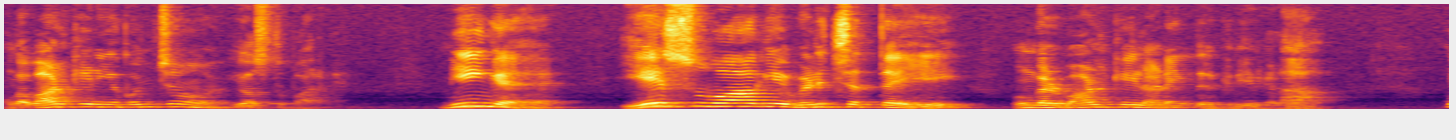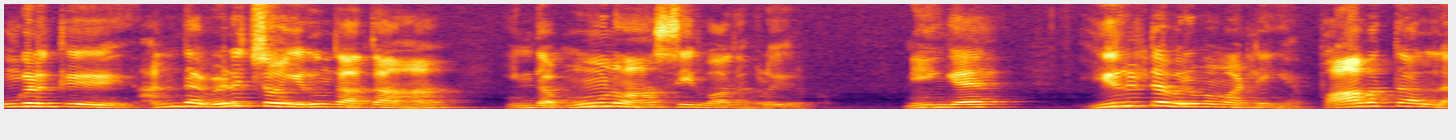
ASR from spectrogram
உங்கள் வாழ்க்கையை நீங்கள் கொஞ்சம் யோசித்து பாருங்கள் நீங்கள் இயேசுவாகிய வெளிச்சத்தை உங்கள் வாழ்க்கையில் அடைந்திருக்கிறீர்களா? உங்களுக்கு அந்த வெளிச்சம் இருந்தால் தான் இந்த மூணு ஆசீர்வாதங்களும் இருக்கும். நீங்கள் இருட்ட விரும்ப மாட்டீங்க. பாவத்தை அல்ல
